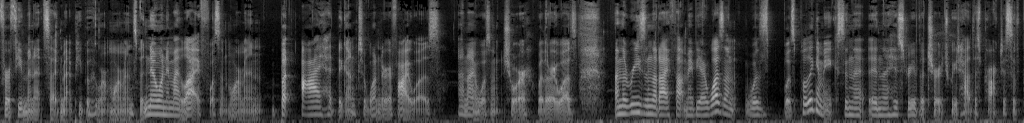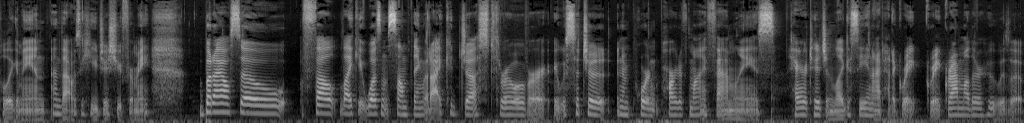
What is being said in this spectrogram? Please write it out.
For a few minutes, I'd met people who weren't Mormons, but no one in my life wasn't Mormon. But I had begun to wonder if I was, and I wasn't sure whether I was. And the reason that I thought maybe I wasn't was was polygamy, because in the in the history of the church, we'd had this practice of polygamy, and, and that was a huge issue for me. But I also felt like it wasn't something that I could just throw over. It was such a, an important part of my family's heritage and legacy, and I'd had a great great grandmother who was a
